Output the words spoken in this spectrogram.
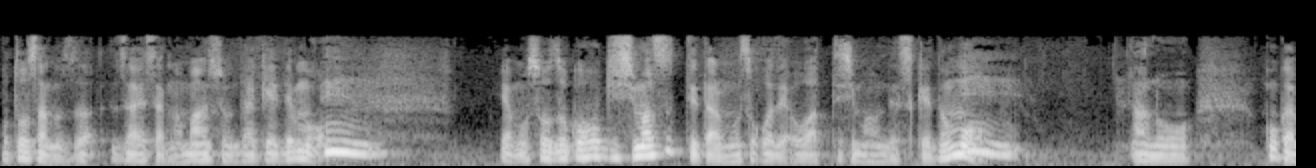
お父さんの財産がマンションだけでも、えー、いやもう相続放棄しますって言ったらもうそこで終わってしまうんですけども、えー、あの、今回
